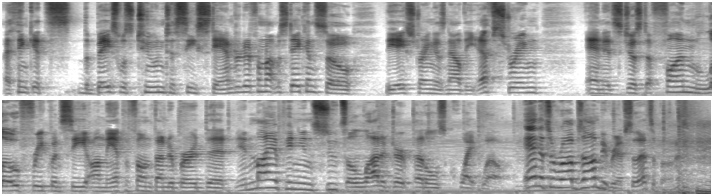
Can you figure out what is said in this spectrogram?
I think it's the bass was tuned to C standard, if I'm not mistaken, so the A string is now the F string, and it's just a fun low frequency on the Epiphone Thunderbird that, in my opinion, suits a lot of dirt pedals quite well. And it's a Rob Zombie riff, so that's a bonus.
